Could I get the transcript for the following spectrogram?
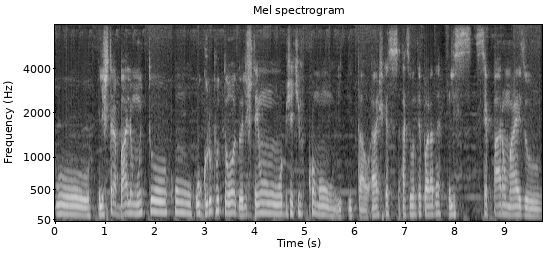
o, eles trabalham muito com o grupo todo, eles têm um objetivo comum e, e tal. Eu acho que essa- a segunda temporada eles separam mais o,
